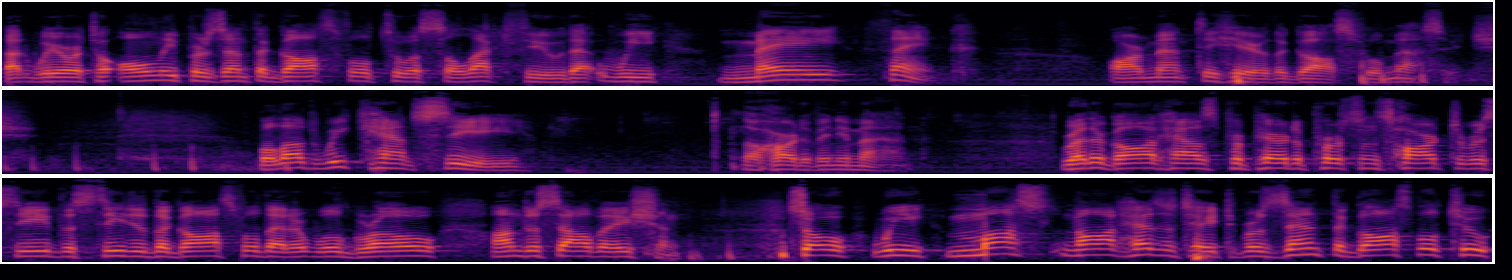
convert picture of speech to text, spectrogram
that we are to only present the gospel to a select few that we may think are meant to hear the gospel message. Beloved, we can't see the heart of any man. Rather, God has prepared a person's heart to receive the seed of the gospel that it will grow unto salvation. So we must not hesitate to present the gospel to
